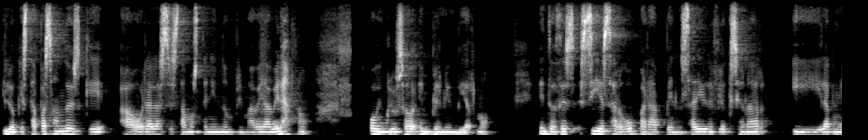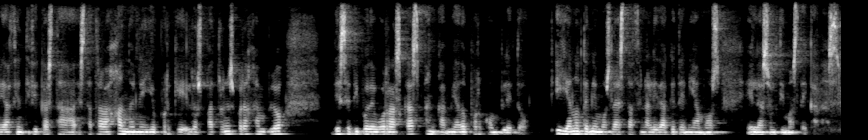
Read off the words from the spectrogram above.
y lo que está pasando es que ahora las estamos teniendo en primavera, verano o incluso en pleno invierno. Entonces, sí es algo para pensar y reflexionar y la comunidad científica está, está trabajando en ello porque los patrones, por ejemplo, de ese tipo de borrascas han cambiado por completo y ya no tenemos la estacionalidad que teníamos en las últimas décadas.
